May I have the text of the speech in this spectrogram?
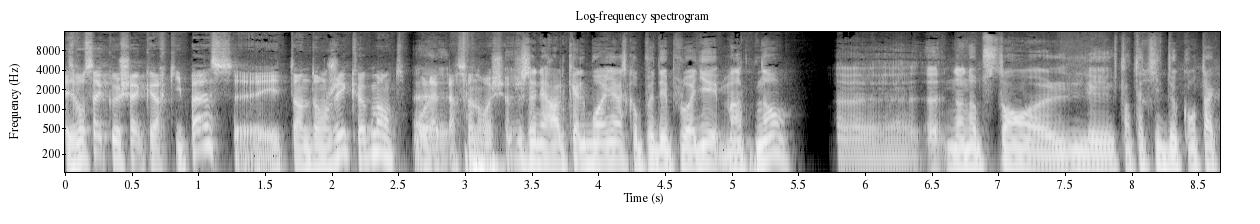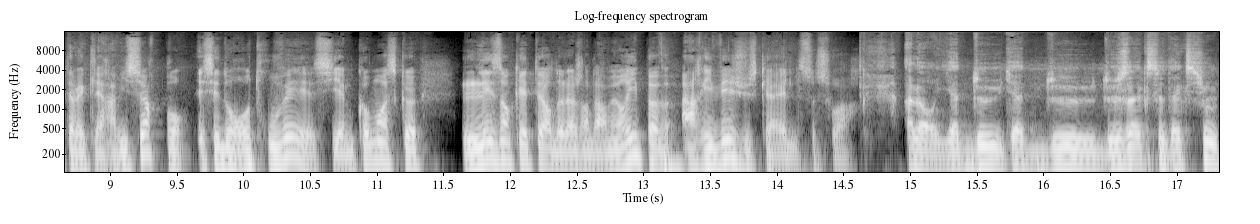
Et c'est pour ça que chaque heure qui passe euh, est un danger qui augmente pour la Euh, personne recherchée. Général, quels moyens est-ce qu'on peut déployer maintenant euh, nonobstant les tentatives de contact avec les ravisseurs, pour essayer de retrouver Siem. Comment est-ce que les enquêteurs de la gendarmerie peuvent arriver jusqu'à elle ce soir? Alors, il y a deux, il y a deux, deux axes d'action.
